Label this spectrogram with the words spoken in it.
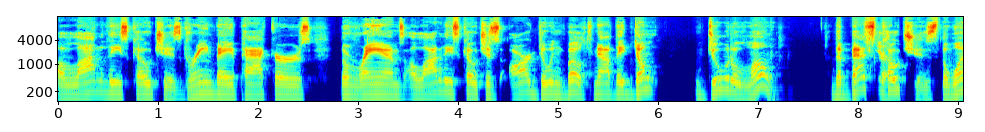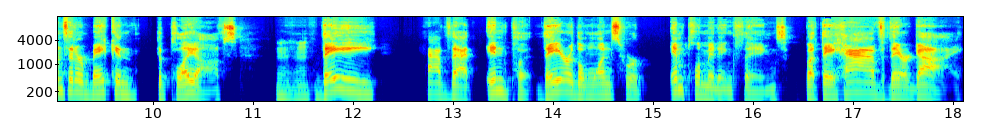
a lot of these coaches, Green Bay Packers, the Rams, a lot of these coaches are doing both. Now they don't do it alone. The best Sure. coaches, the ones that are making the playoffs, Mhm. they have that input. They are the ones who are implementing things, but they have their guy.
